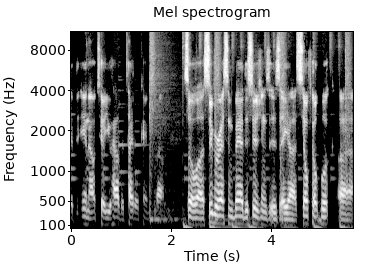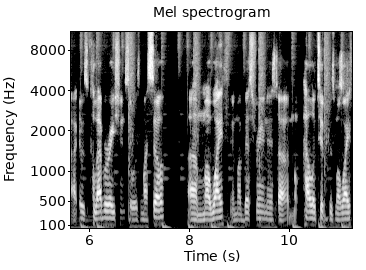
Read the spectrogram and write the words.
at the end I'll tell you how the title came about. So uh, "Cigarettes and Bad Decisions" is a uh, self-help book. Uh, it was a collaboration, so it was myself, um, my wife, and my best friend is uh, Hollow Tip is my wife.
